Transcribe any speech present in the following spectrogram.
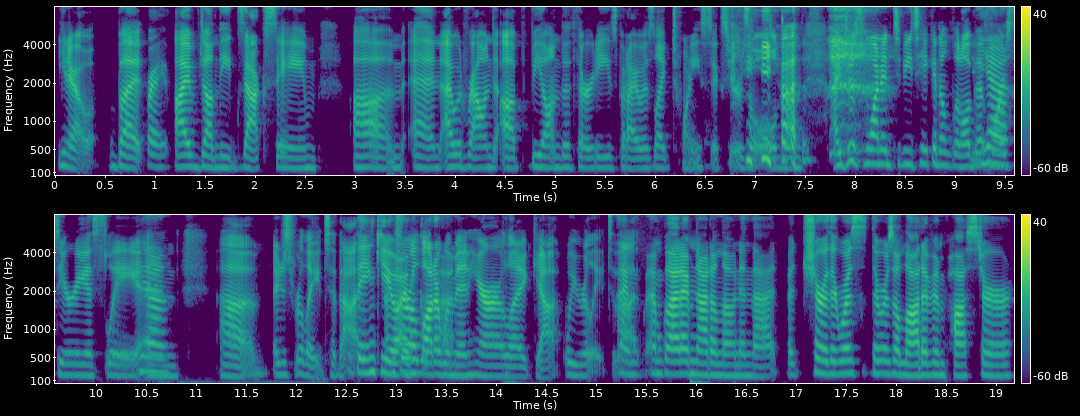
you know but right. I've done the exact same. Um, and I would round up beyond the 30s, but I was like 26 years old. And I just wanted to be taken a little bit Yeah. more seriously. Yeah. And um, I just relate to that. Thank you. I'm sure I'm a lot of women here are like, yeah, we relate to that. I'm, I'm glad I'm not alone in that. But sure, there was there was a lot of imposter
